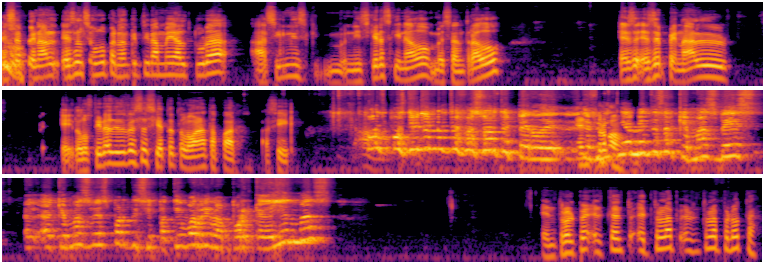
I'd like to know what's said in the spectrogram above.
ese penal es el segundo penal que tira a media altura, así ni, siquiera esquinado, me centrado. Ese, ese penal, eh, los tiras 10 veces, 7 te lo van a tapar, así. Pues posiblemente fue suerte, pero definitivamente es el que más ves, el, que más ves participativo arriba, porque de ahí es más. Entró, el, entró, la, entró la pelota.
